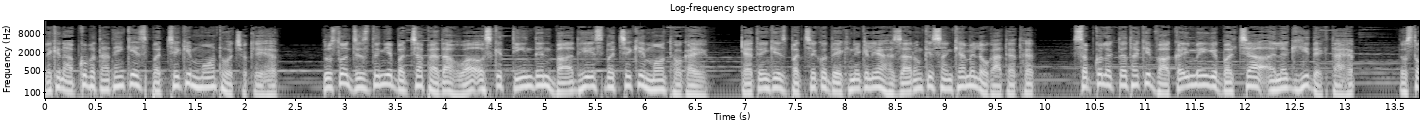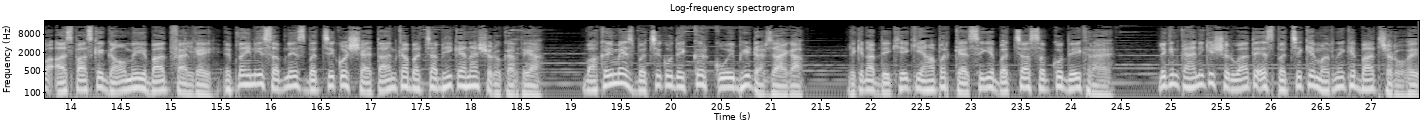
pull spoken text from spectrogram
लेकिन आपको बता दें कि इस बच्चे की मौत हो चुकी है। दोस्तों, जिस दिन ये बच्चा पैदा हुआ, उसके तीन दिन बाद ही इस बच्चे की मौत हो गई। कहते हैं कि इस बच्चे को देखने के लिए हज़ारों की संख्या में लोग आते थे। सबको लगता था कि वाकई में ये बच्चा अलग ही देखता है। दोस्तों, आसपास के गाँव में ये बात फैल गई। इतना ही नहीं, सबने इस बच्चे को शैतान का बच्चा भी कहना शुरू कर दिया। वाकई में इस बच्चे को देखकर कोई भी डर जाएगा। लेकिन आप देखिए कि यहाँ पर कैसे ये बच्चा सबको देख रहा है। लेकिन कहानी की शुरुआत इस बच्चे के मरने के बाद शुरू हुई।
